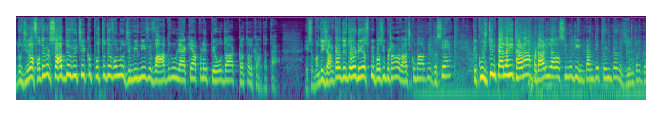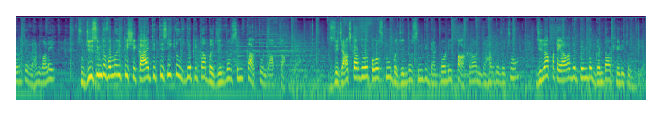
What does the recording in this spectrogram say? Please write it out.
ਉਧਰ ਜ਼ਿਲ੍ਹਾ ਫਤਿਹਗੜ੍ਹ ਸਾਹਿਬ ਦੇ ਵਿੱਚ ਇੱਕ ਪੁੱਤ ਦੇ ਵੱਲੋਂ ਜ਼ਮੀਨੀ ਵਿਵਾਦ ਨੂੰ ਲੈ ਕੇ ਆਪਣੇ ਪਿਓ ਦਾ ਕਤਲ ਕਰ ਦਿੱਤਾ ਹੈ। ਇਸ ਸੰਬੰਧੀ ਜਾਣਕਾਰੀ ਦਿੰਦੇ ਹੋਏ ਡੀਐਸਪੀ ਬੋਸੀ ਪਠਾਣਾ ਰਾਜਕੁਮਾਰ ਨੇ ਦੱਸਿਆ ਕਿ ਕੁਝ ਦਿਨ ਪਹਿਲਾਂ ਹੀ ਥਾਣਾ ਬਡਾੜੀ ਵਾਲਾ ਸਿੰਘ ਅਧੀਨ ਪੈਂਦੇ ਪਿੰਡ ਰਜਿੰਦਰਗੜ੍ਹ ਦੇ ਰਹਿਣ ਵਾਲੇ ਸੁਰਜੀਤ ਸਿੰਘ ਦੇ ਵੱਲੋਂ ਇੱਕ ਸ਼ਿਕਾਇਤ ਦਿੱਤੀ ਸੀ ਕਿ ਉਸਦੇ ਪਿਤਾ ਬਲਜਿੰਦਰ ਸਿੰਘ ਘਰ ਤੋਂ ਲਾਪਤਾ ਹੋ ਗਿਆ ਜਿਸ ਦੀ ਜਾਂਚ ਕਰਦੇ ਹੋਏ ਪੁਲਿਸ ਨੂੰ ਬਲਜਿੰਦਰ ਸਿੰਘ ਦੀ ਡੈੱਡ ਬੋਡੀ ਭਾਖੜਾ ਨਹਿਰ ਦੇ ਵਿੱਚੋਂ ਜ਼ਿਲ੍ਹਾ ਪਟਿਆਲਾ ਦੇ ਪਿੰਡ ਗੰਡਾ ਖੇੜੀ ਤੋਂ ਮਿਲੀ ਹੈ।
